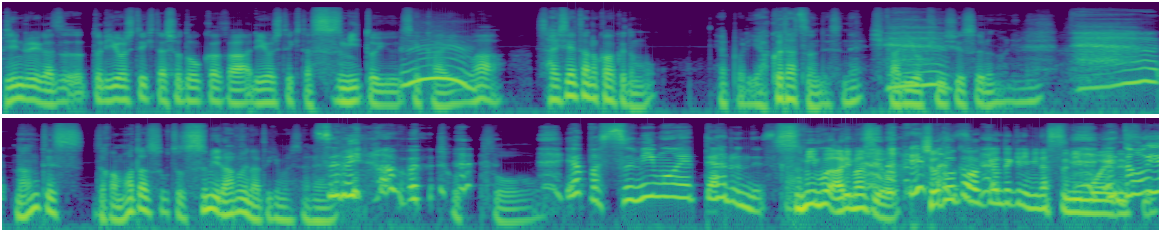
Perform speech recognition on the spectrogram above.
人類がずっと利用してきた書道家が利用してきた墨という世界は、最先端の科学でもやっぱり役立つんですね。光を吸収するのにね。ねなんてすだからまたちょっと墨ラブになってきましたね。ちょ墨ラブっと。やっぱ墨萌えってあるんですか？墨もありますよ。書道家は基本的にみんな墨萌えですえどういう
